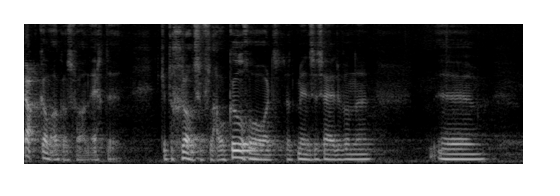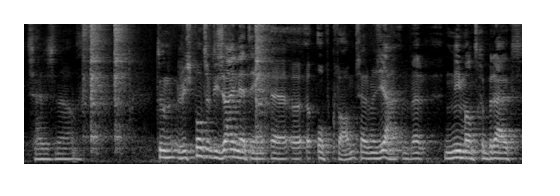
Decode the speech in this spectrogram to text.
Ja. Ik kan ook als gewoon echt... Uh, ik heb de grootste flauwekul gehoord. Dat mensen zeiden van... Uh, uh, wat zeiden ze nou? Toen responsive design netting opkwam... zeiden mensen, ja, niemand gebruikt...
